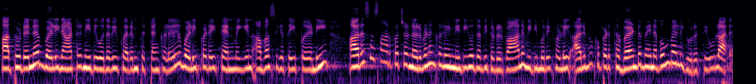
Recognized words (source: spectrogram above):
அத்துடன் வெளிநாட்டு நிதி உதவி பெறும் திட்டங்களில் வெளிப்படைத்தன்மையின் அவசியத்தை பேணி அரசு சார்பற்ற நிறுவனங்களின் நிதியுதவி தொடர்பான விதிமுறைகளை அறிமுகப்படுத்த வேண்டும் எனவும் வலியுறுத்தியுள்ளார்.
